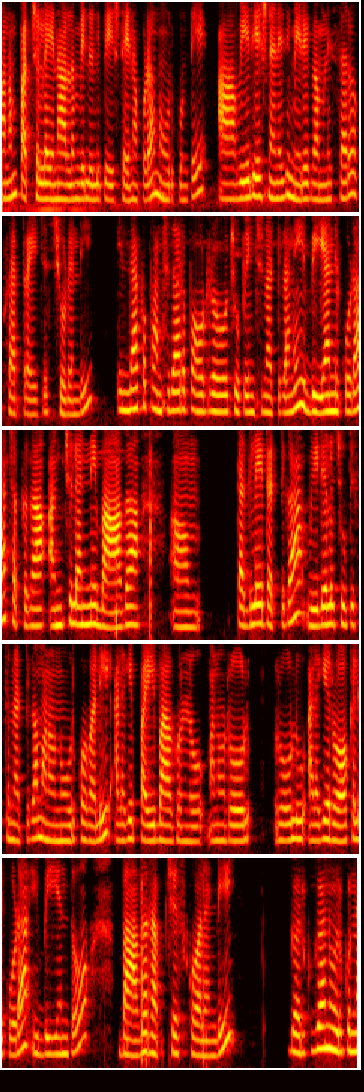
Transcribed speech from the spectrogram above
మనం పచ్చళ్ళైన అల్లం వెల్లుల్లి పేస్ట్ అయినా కూడా నూరుకుంటే ఆ వేరియేషన్ అనేది మీరే గమనిస్తారో ఒకసారి ట్రై చేసి చూడండి. ఇందాక పంచదార పౌడర్ చూపించినట్టుగానే ఈ బియ్యాన్ని కూడా చక్కగా అంచులన్నీ బాగా తగిలేటట్టుగా వీడియోలో చూపిస్తున్నట్టుగా మనం నూరుకోవాలి. అలాగే పై భాగంలో మనం రోల్ రోలు అలాగే రోకలి కూడా ఈ బియ్యంతో బాగా రబ్ చేసుకోవాలండి. గరుకుగా నూరుకున్న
